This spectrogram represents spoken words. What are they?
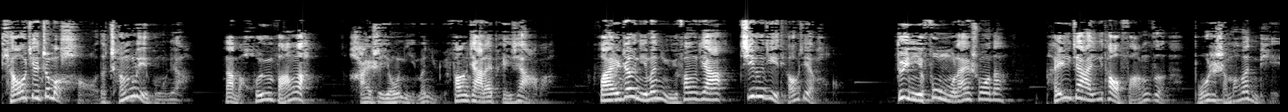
条件这么好的城里姑娘，那么婚房啊，还是由你们女方家来陪嫁吧。反正你们女方家经济条件好，对你父母来说呢，陪嫁一套房子不是什么问题。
